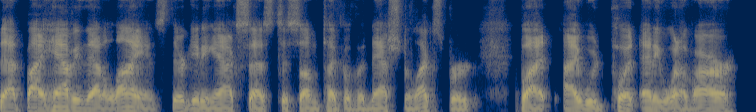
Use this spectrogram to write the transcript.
that by having that alliance, they're getting access to some type of a national expert. But I would put any one of our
